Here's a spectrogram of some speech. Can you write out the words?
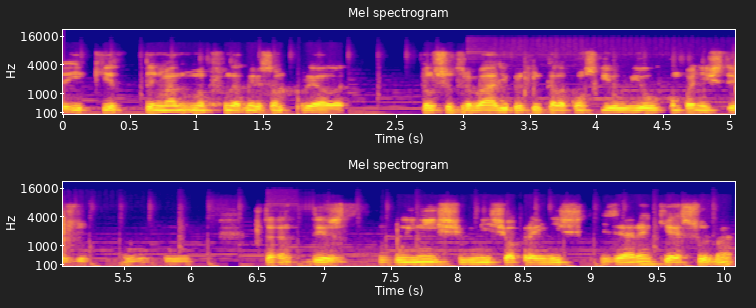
e que tenho uma, uma, profunda admiração por ela, pelo seu trabalho e por aquilo que ela conseguiu, e eu acompanho isto desde o, o portanto, desde o início, início ao pré-início, se quiserem, que é a Surma,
